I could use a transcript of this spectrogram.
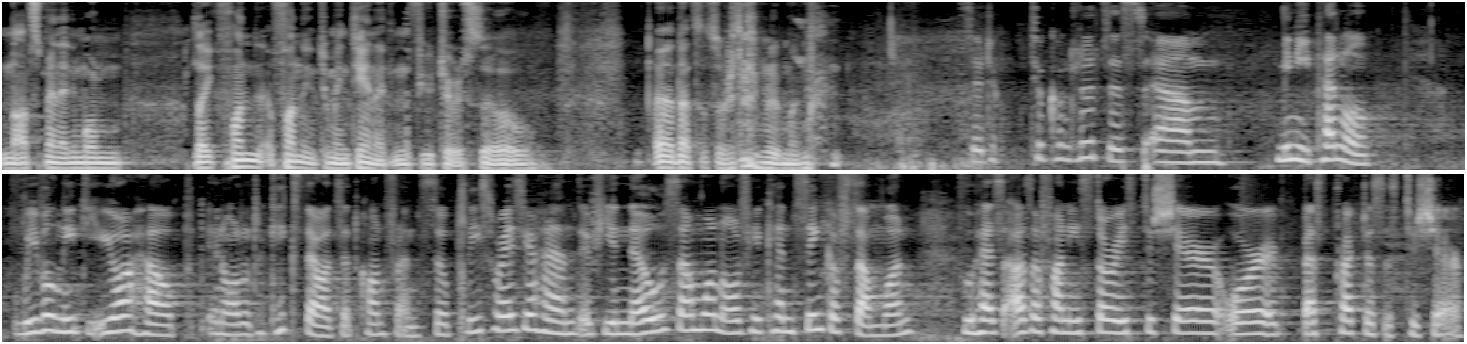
not spend any more like fund, funding to maintain it in the future. So uh, that's came to my mind. So to, to conclude this um, mini panel, we will need your help in order to kickstart that conference. So please raise your hand if you know someone or if you can think of someone who has other funny stories to share or best practices to share.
